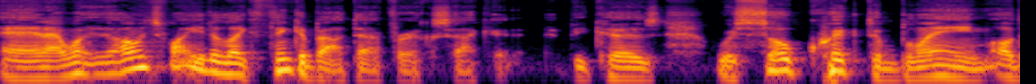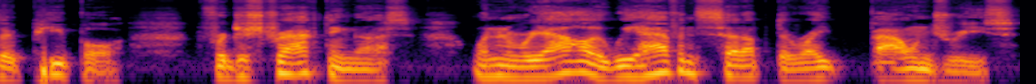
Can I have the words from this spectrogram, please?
and I, w- I always want you to like think about that for a second because we're so quick to blame other people for distracting us when in reality we haven't set up the right boundaries,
